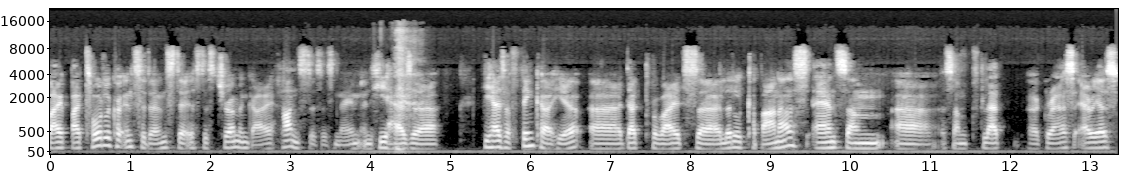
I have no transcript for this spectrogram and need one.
By by total coincidence, there is this German guy Hans is his name, and he has a he has a finca here uh, that provides uh, little cabanas and some uh, some flat uh, grass areas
